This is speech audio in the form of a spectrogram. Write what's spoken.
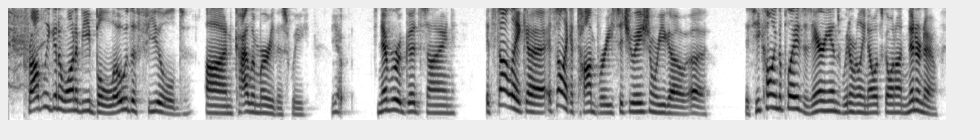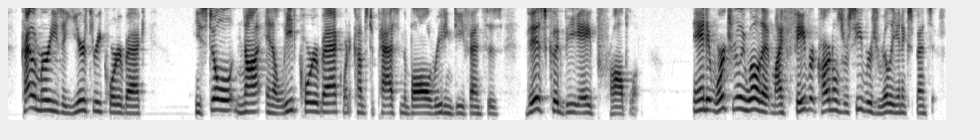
probably going to want to be below the field on Kyler Murray this week. Yep. It's never a good sign. It's not like a, it's not like a Tom Brady situation where you go, uh, is he calling the plays? Is Arians? We don't really know what's going on. No, no, no. Kyler Murray, is a year three quarterback. He's still not an elite quarterback when it comes to passing the ball, reading defenses. This could be a problem. And it works really well that my favorite Cardinals receiver is really inexpensive.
